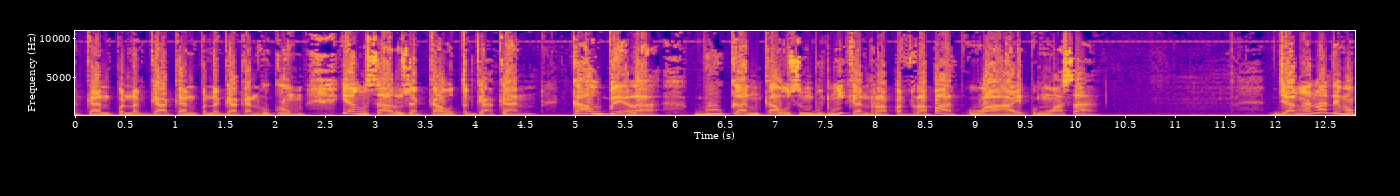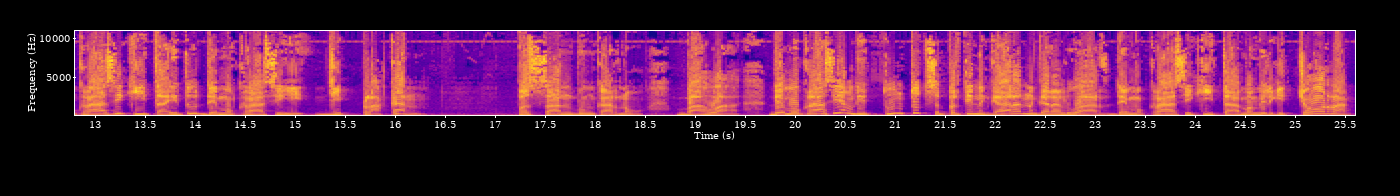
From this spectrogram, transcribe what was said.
akan penegakan-penegakan hukum yang seharusnya kau tegakkan. Kau bela, bukan kau sembunyikan rapat-rapat, wahai penguasa. Janganlah demokrasi kita itu demokrasi jiplakan pesan Bung Karno bahwa demokrasi yang dituntut seperti negara-negara luar, demokrasi kita memiliki corak,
